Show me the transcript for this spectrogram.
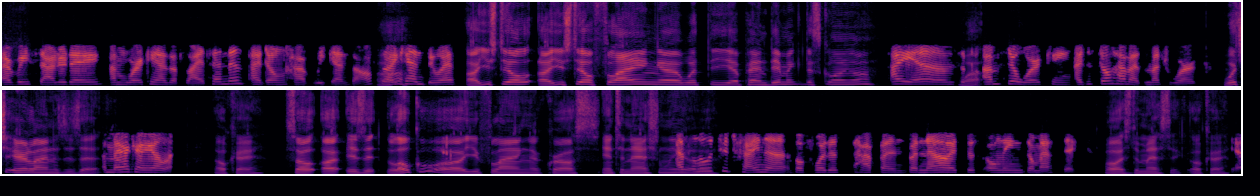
every Saturday. I'm working as a flight attendant. I don't have weekends off, so Oh. I can't do it. Are you still Are you still flying uh, with the uh, pandemic that's going on? I am. Wow. I'm still working. I just don't have as much work. Which airline is this at? American Airlines. Okay. So, uh, is it local, or are you flying across internationally? I flew what? to China before this happened, but now it's just only domestic. Oh, it's domestic. Okay. Yeah.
